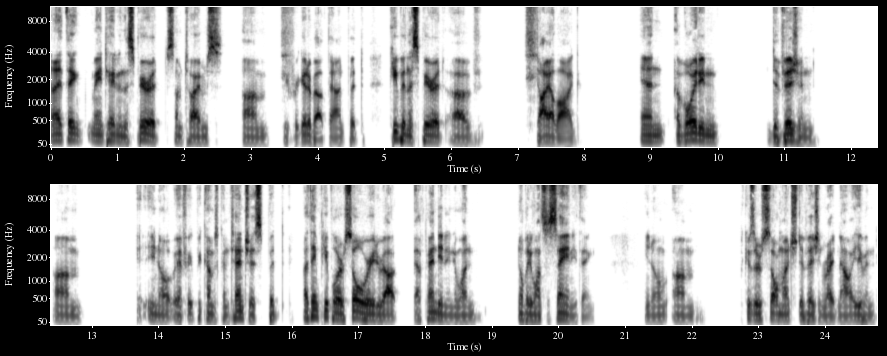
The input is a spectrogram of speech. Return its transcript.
And I think maintaining the spirit sometimes um, we forget about that, but keeping the spirit of dialogue and avoiding division um you know if it becomes contentious but i think people are so worried about offending anyone nobody wants to say anything you know um because there's so much division right now even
